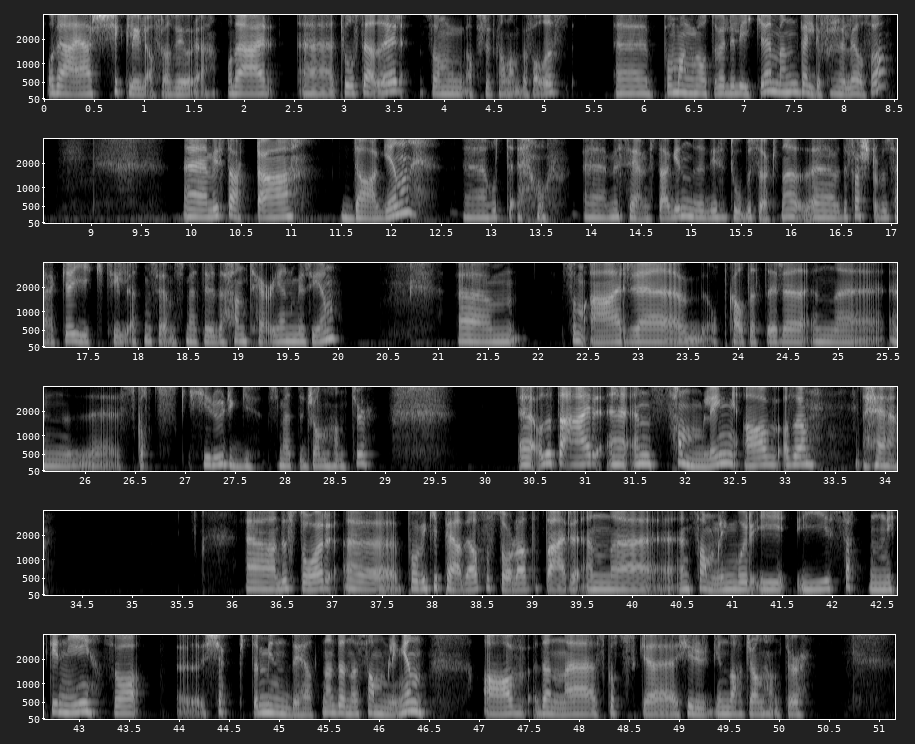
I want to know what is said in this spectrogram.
Og det er jeg skikkelig glad for at vi gjorde. Og det er eh, to steder som absolutt kan anbefales. Eh, på mange måter veldig like, men veldig forskjellige også. Vi starta dagen Eh, museumsdagen, disse to besøkene. Eh, det første besøket gikk til et museum som heter The Hunterian Museum. Um, som er uh, oppkalt etter en, en skotsk kirurg som heter John Hunter. Og dette er en samling av Altså det står, På Wikipedia så står det at dette er en, en samling hvor i, i 1799 så Eh, kjøpte myndighetene denne samlingen av denne skotske kirurgen, da, John Hunter.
